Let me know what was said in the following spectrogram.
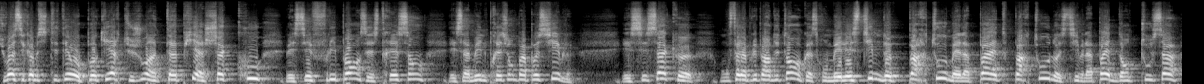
Tu vois, c'est comme si tu étais au poker, tu joues un tapis à chaque coup, mais c'est flippant, c'est stressant, et ça met une pression pas possible. Et c'est ça que on fait la plupart du temps, parce qu'on met l'estime de partout, mais elle n'a pas à être partout, l'estime, elle n'a pas à être dans tout ça.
